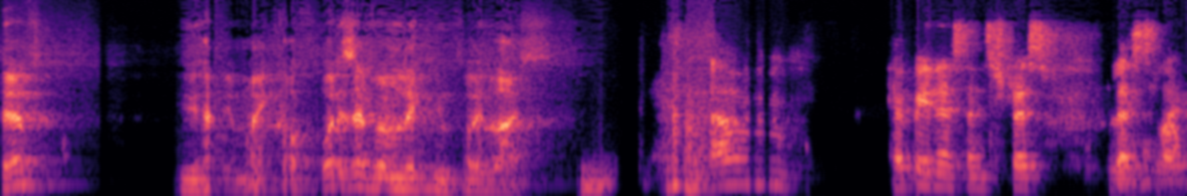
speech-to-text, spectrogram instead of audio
Dev, you have your mic off. What is everyone looking for in life? Um, happiness and stress less life.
